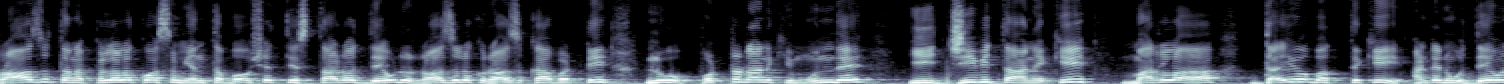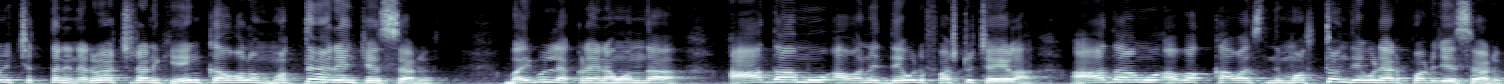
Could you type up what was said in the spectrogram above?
రాజు తన పిల్లల కోసం ఎంత భవిష్యత్తు ఇస్తాడో దేవుడు రాజులకు రాజు కాబట్టి నువ్వు పుట్టడానికి ముందే ఈ జీవితానికి మరలా దైవభక్తికి అంటే నువ్వు దేవుని చిత్తాన్ని నెరవేర్చడానికి ఏం కావాలో మొత్తం అరేంజ్ చేశాడు. బైబిల్లో ఎక్కడైనా ఉందా? ఆదాము అవని దేవుడు ఫస్ట్ చేయాల? ఆదాము అవ్వకు కావాల్సింది మొత్తం దేవుడు ఏర్పాటు చేశాడు.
